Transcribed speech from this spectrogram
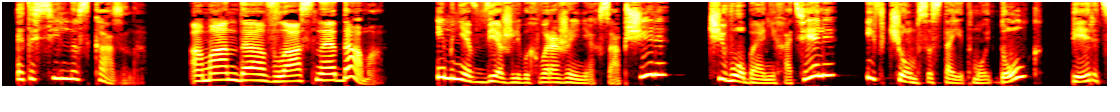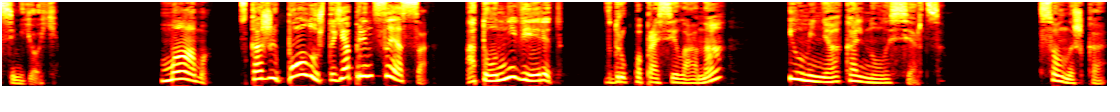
— это сильно сказано. Аманда — властная дама, и мне в вежливых выражениях сообщили, чего бы они хотели и в чем состоит мой долг перед семьей. «Мама, скажи Полу, что я принцесса, а то он не верит», — вдруг попросила она, и у меня кольнуло сердце. «Солнышко,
